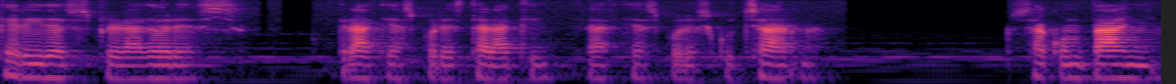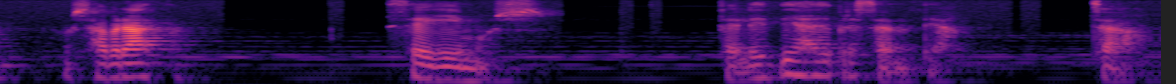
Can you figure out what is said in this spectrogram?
Queridos exploradores, gracias por estar aquí, gracias por escucharme. Os acompaño, os abrazo. Seguimos. Feliz día de presencia. Chao.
